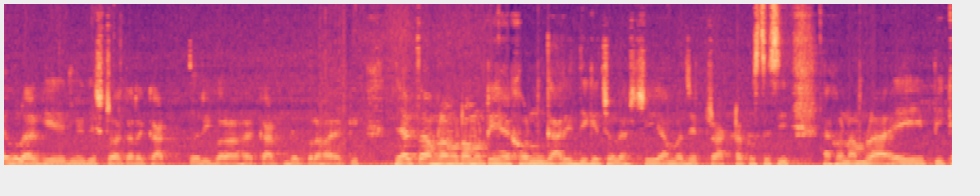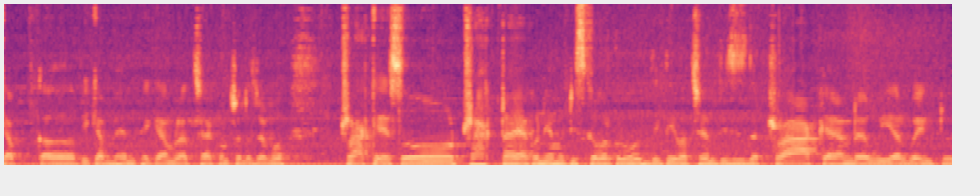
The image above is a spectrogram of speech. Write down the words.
এগুলো আর কি নির্দিষ্ট আকারে কাঠ তৈরি করা হয়, কাঠ বের করা হয় আর কি। যাই তো আমরা মোটামুটি এখন গাড়ির দিকে চলে আসছি। আমরা যে ট্রাকটা খুঁজতেছি, এখন আমরা এই pick up pick up van থেকে আমরা আচ্ছা এখন চলে যাব ট্রাকে। সো ট্রাকটা এখনই আমি ডিসকভার করব। দেখতেই পাচ্ছেন this is the truck and we are going to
